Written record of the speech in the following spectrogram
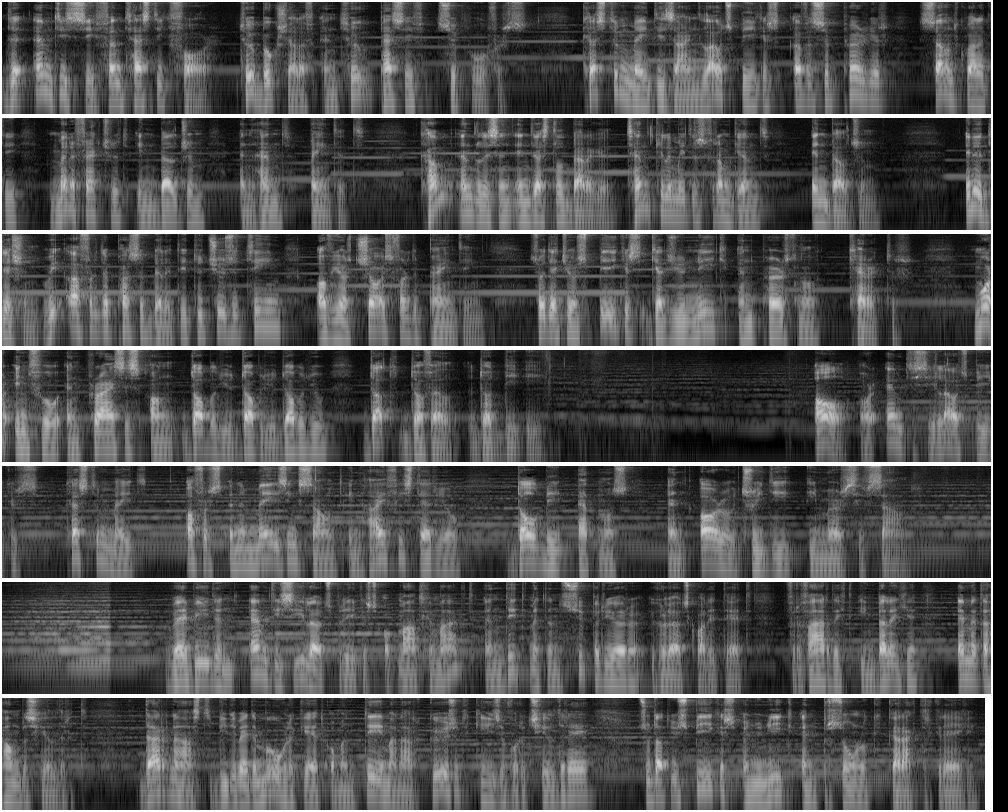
The MTC Fantastic 4, two bookshelf and two passive subwoofers. Custom-made design loudspeakers of a superior sound quality manufactured in Belgium and hand-painted. Come and listen in Destelberge, 10 kilometers from Ghent in Belgium. In addition, we offer the possibility to choose a theme of your choice for the painting, so that your speakers get unique and personal character. More info and prices on www.dovel.be. All our MTC loudspeakers, custom made, offers an amazing sound in hi-fi stereo, Dolby Atmos and Auro 3D immersive sound. Wij bieden MTC-luidsprekers op maat gemaakt en dit met een superieure geluidskwaliteit, vervaardigd in België en met de hand beschilderd. Daarnaast bieden wij de mogelijkheid om een thema naar keuze te kiezen voor het schilderij, zodat uw speakers een uniek en persoonlijk karakter krijgen.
